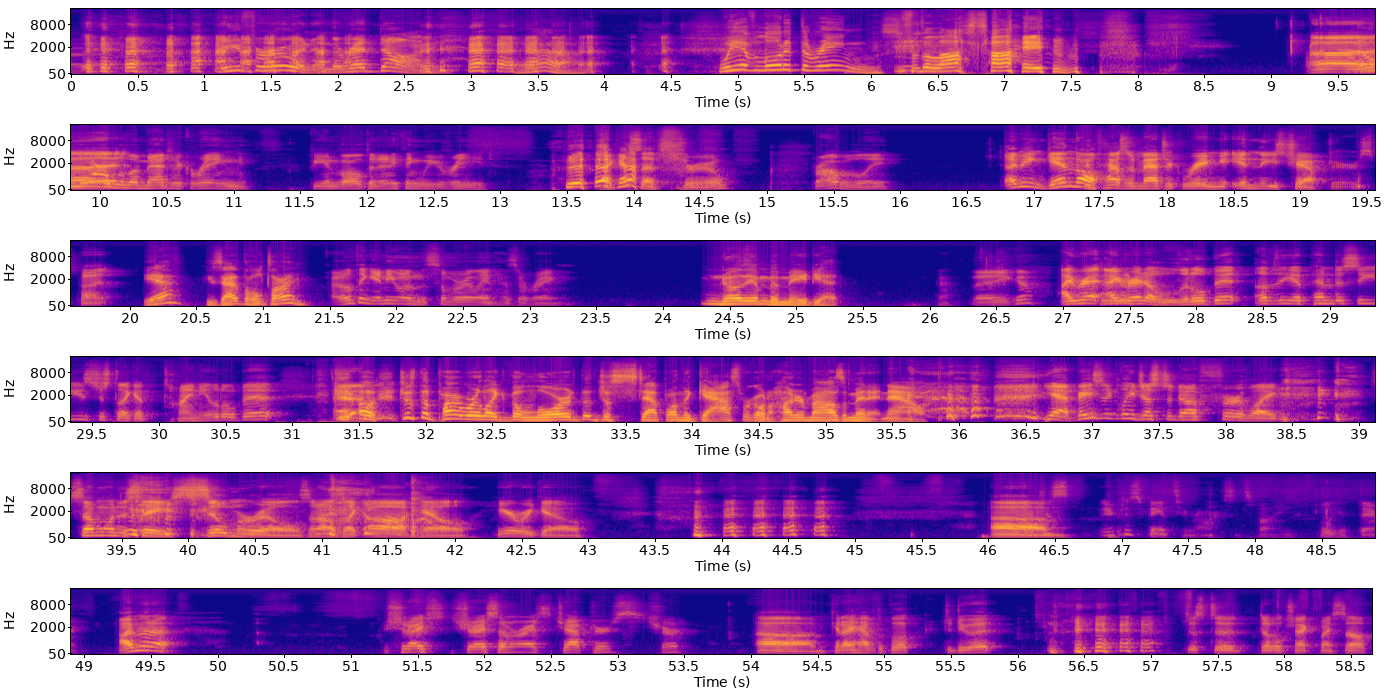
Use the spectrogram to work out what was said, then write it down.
Read for Ruin and the Red Dawn. yeah. We have loaded the rings for the last time. Uh, no more will a magic ring be involved in anything we read. I guess that's true. Probably. I mean, Gandalf has a magic ring in these chapters, but yeah, he's had it the whole time. I don't think anyone in the Silmarillion has a ring. No, they haven't been made yet. There you go. I read I read a little bit of the appendices, just like a tiny little bit. And... Oh, just the part where like the Lord just step on the gas. We're going 100 miles a minute now. yeah, basically just enough for like someone to say Silmarils, and I was like, oh hell, here we go. um, just they're just fancy rocks. It's fine. We'll get there. I'm gonna. Should I should I summarize the chapters? Sure. Um, can I have the book to do it? just to double check myself.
